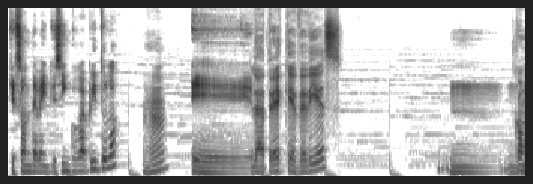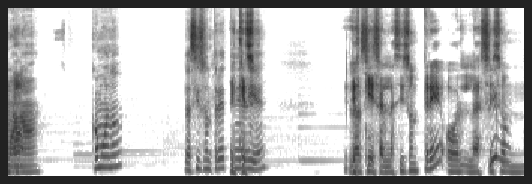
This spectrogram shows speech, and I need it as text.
que son de 25 capítulos. Ujú. eh, La 3 que es de 10. mm, ¿Cómo no? ¿Cómo no? La Season 3 tiene que 10. ¿Es La que esa es la Season 3 o la Sí, Season.?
